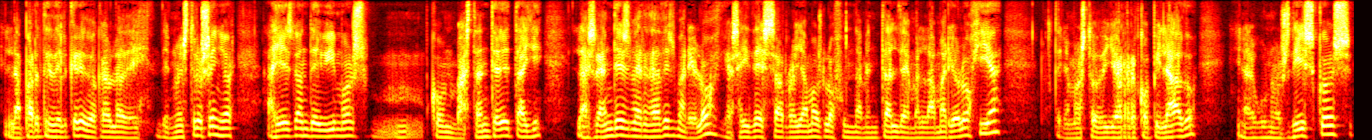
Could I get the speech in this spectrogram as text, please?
en la parte del credo que habla de, nuestro Señor, ahí es donde vimos mm, con bastante detalle las grandes verdades mariológicas. Ahí desarrollamos lo fundamental de la mariología, lo tenemos todo ya recopilado en algunos discos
